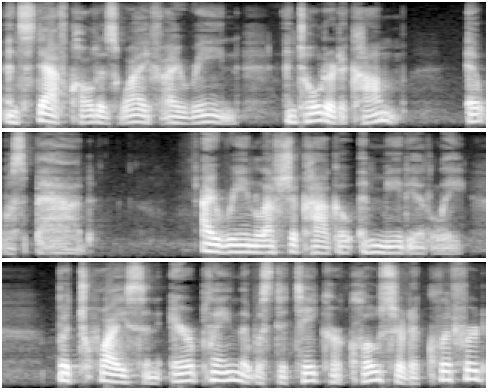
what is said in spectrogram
and staff called his wife, Irene, and told her to come. It was bad. Irene left Chicago immediately, but twice an airplane that was to take her closer to Clifford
